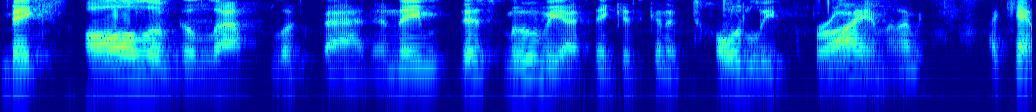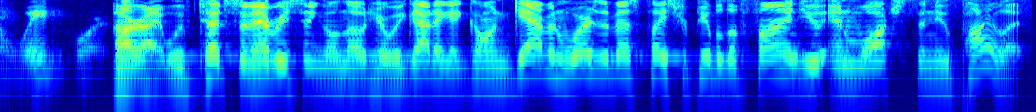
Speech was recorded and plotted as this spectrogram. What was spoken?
makes all of the left look bad. And they this movie, I think, is going to totally fry him. And I mean, I can't wait for it. All right, we've touched on every single note here. We got to get going. Gavin, where's the best place for people to find you and watch the new pilot?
